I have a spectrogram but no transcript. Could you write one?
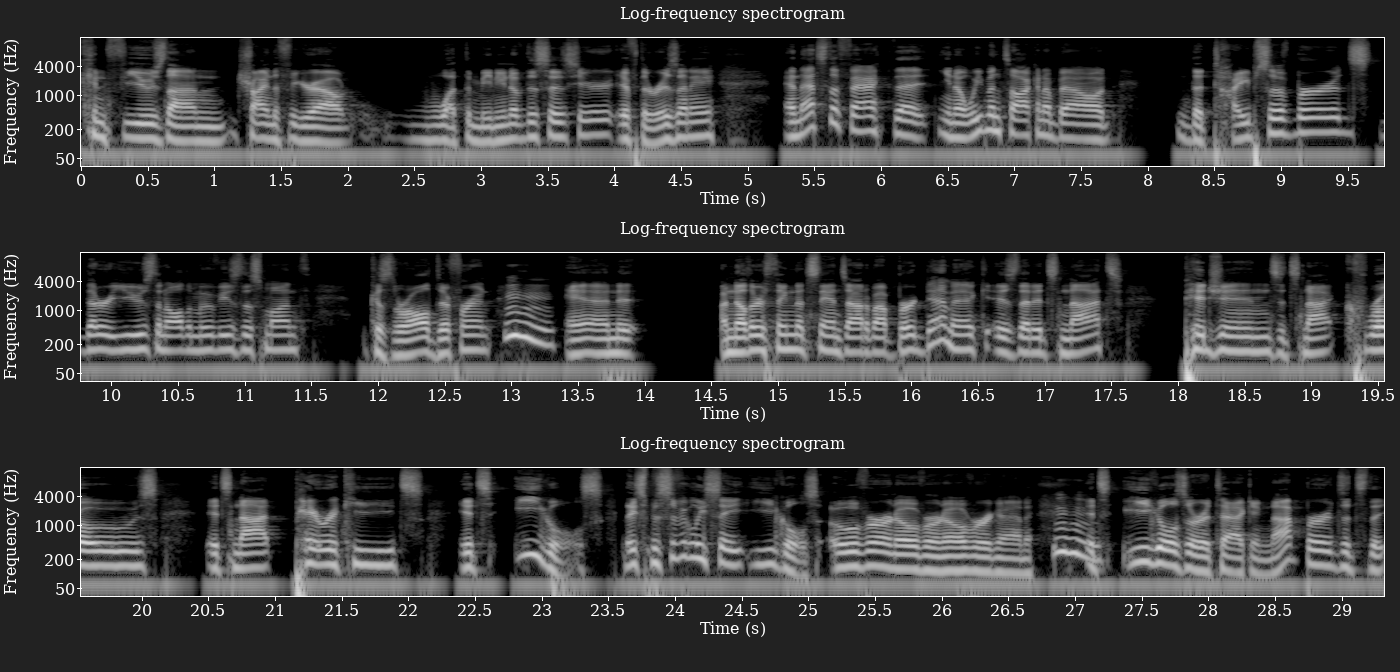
confused on trying to figure out what the meaning of this is here, if there is any. And that's the fact that, you know, we've been talking about the types of birds that are used in all the movies this month because they're all different. hmm And another thing that stands out about Birdemic is that it's not pigeons, it's not crows, it's not parakeets, it's eagles. They specifically say eagles over and over and over again. hmm It's eagles are attacking, not birds, it's the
